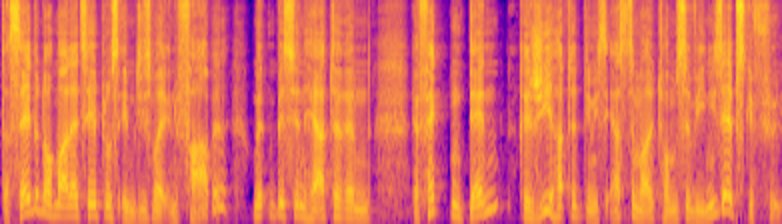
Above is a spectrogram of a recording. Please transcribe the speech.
dasselbe nochmal erzählt, plus eben diesmal in Farbe mit ein bisschen härteren Effekten, denn Regie hatte nämlich das erste Mal Tom Savini selbst gefühl,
